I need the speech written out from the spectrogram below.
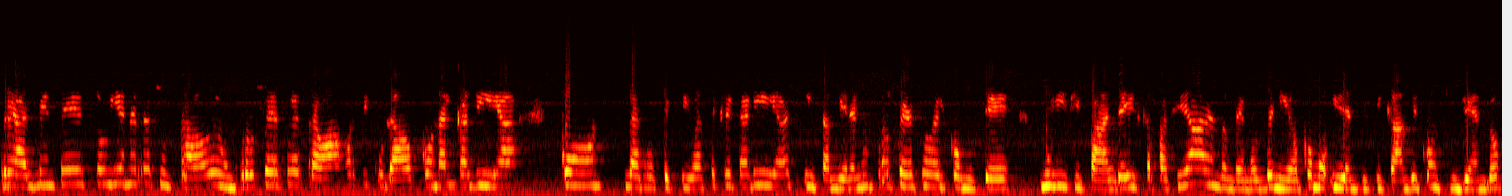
Realmente esto viene resultado de un proceso de trabajo articulado con alcaldía, con las respectivas secretarías y también en un proceso del comité municipal de discapacidad, en donde hemos venido como identificando y construyendo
